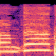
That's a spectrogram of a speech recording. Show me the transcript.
from the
